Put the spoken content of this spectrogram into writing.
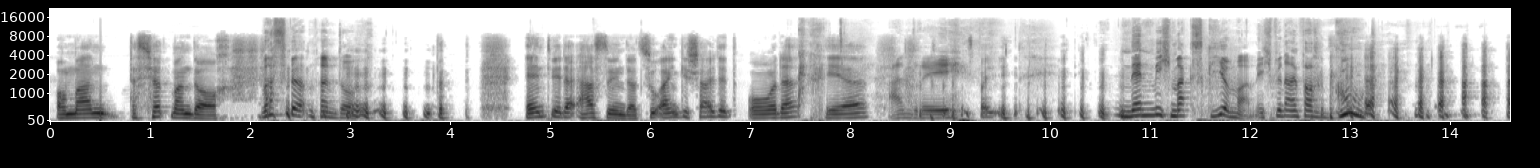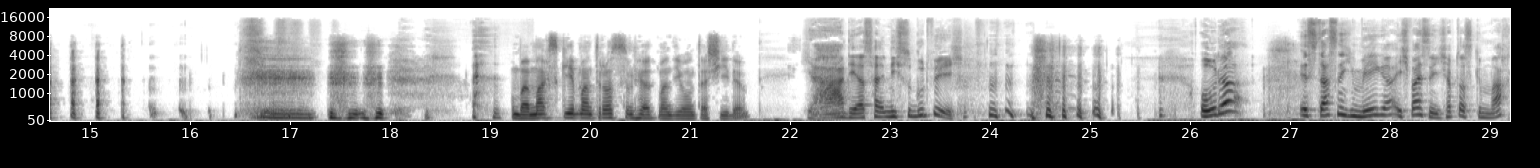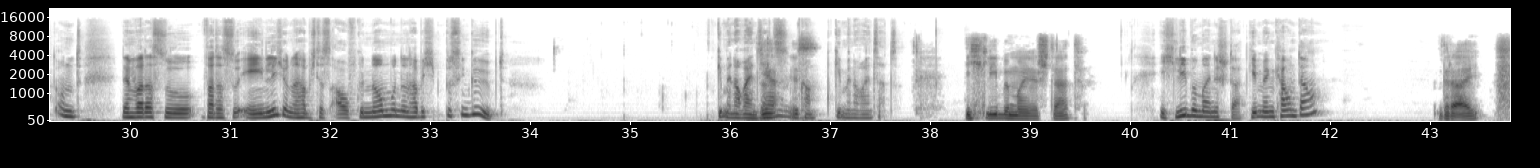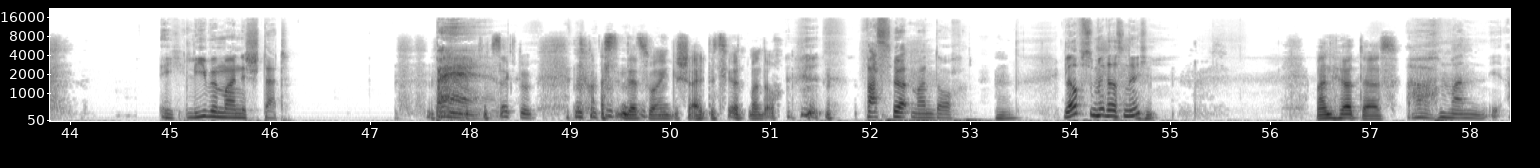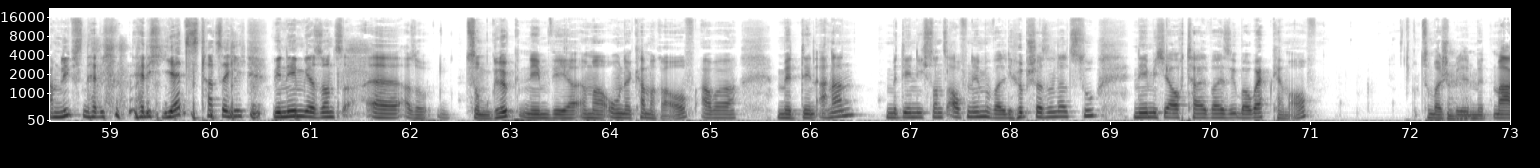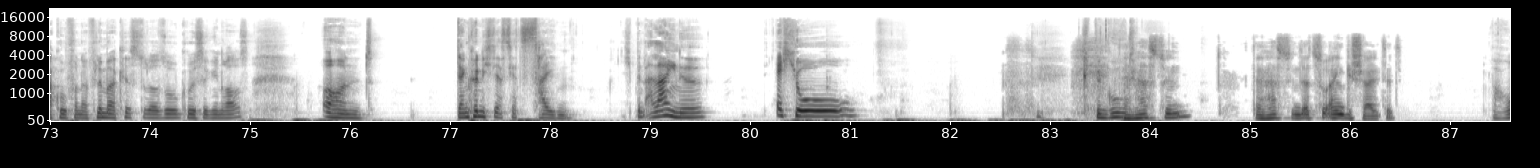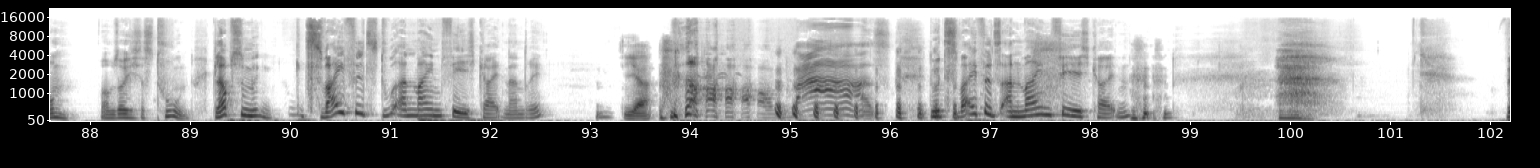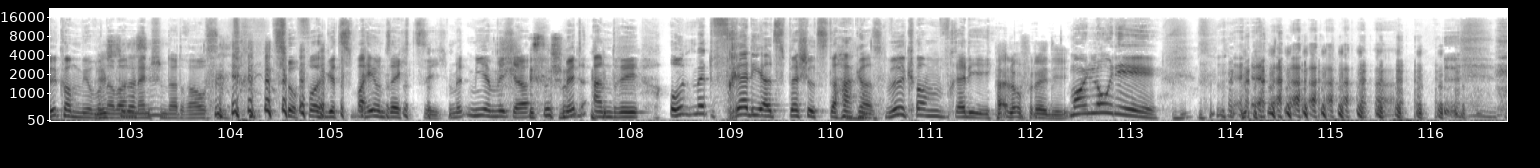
oh Mann, das hört man doch. Was hört man doch? Entweder hast du ihn dazu eingeschaltet oder er André, ist bei ihm. nenn mich Max Giermann. Ich bin einfach gut. Und bei Max Giermann trotzdem hört man die Unterschiede. Ja, der ist halt nicht so gut wie ich. Oder? Ist das nicht mega? Ich weiß nicht, ich habe das gemacht und dann war das so, war das so ähnlich und dann habe ich das aufgenommen und dann habe ich ein bisschen geübt. Gib mir noch einen Ja, Satz. ist- Komm, gib mir noch einen Satz. Ich liebe meine Stadt. Ich liebe meine Stadt. Gib mir einen Countdown. Drei. Ich liebe meine Stadt. Bam. Sagst du, du hast ihn dazu eingeschaltet, hört man doch. Was hört man doch? Glaubst du mir das nicht? Man hört das. Ach Mann, am liebsten hätte ich, hätte ich jetzt tatsächlich, wir nehmen ja sonst, äh, also zum Glück nehmen wir ja immer ohne Kamera auf, aber mit den anderen, mit denen ich sonst aufnehme, weil die hübscher sind als du, nehme ich ja auch teilweise über Webcam auf. Zum Beispiel mit Marco von der Flimmerkiste oder so, Grüße gehen raus. Und dann könnte ich dir das jetzt zeigen. Ich bin alleine. Echo. Ich bin gut. Dann hast du ihn, dann hast du ihn dazu eingeschaltet. Warum? Warum soll ich das tun? Glaubst du, mir- zweifelst du an meinen Fähigkeiten, André? Ja. Was? Du zweifelst an meinen Fähigkeiten? Willkommen, ihr wunderbaren Menschen da draußen, zur Folge 62. Mit mir, Micha, mit André und mit Freddy als Special Stargast. Willkommen, Freddy. Hallo Freddy. Moin Leute!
